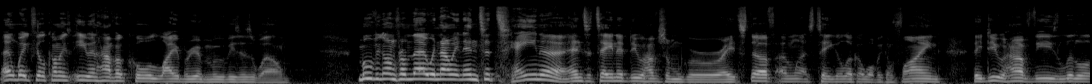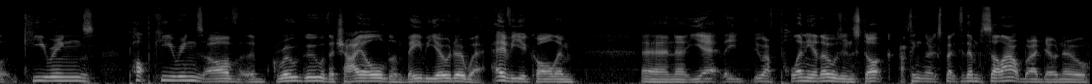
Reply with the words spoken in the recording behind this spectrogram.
And Wakefield Comics even have a cool library of movies as well. Moving on from there, we're now in Entertainer. Entertainer do have some great stuff, and let's take a look at what we can find. They do have these little keyrings, pop keyrings of Grogu, the child, and Baby Yoda, whatever you call him. And uh, yeah, they do have plenty of those in stock. I think they're expecting them to sell out, but I don't know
